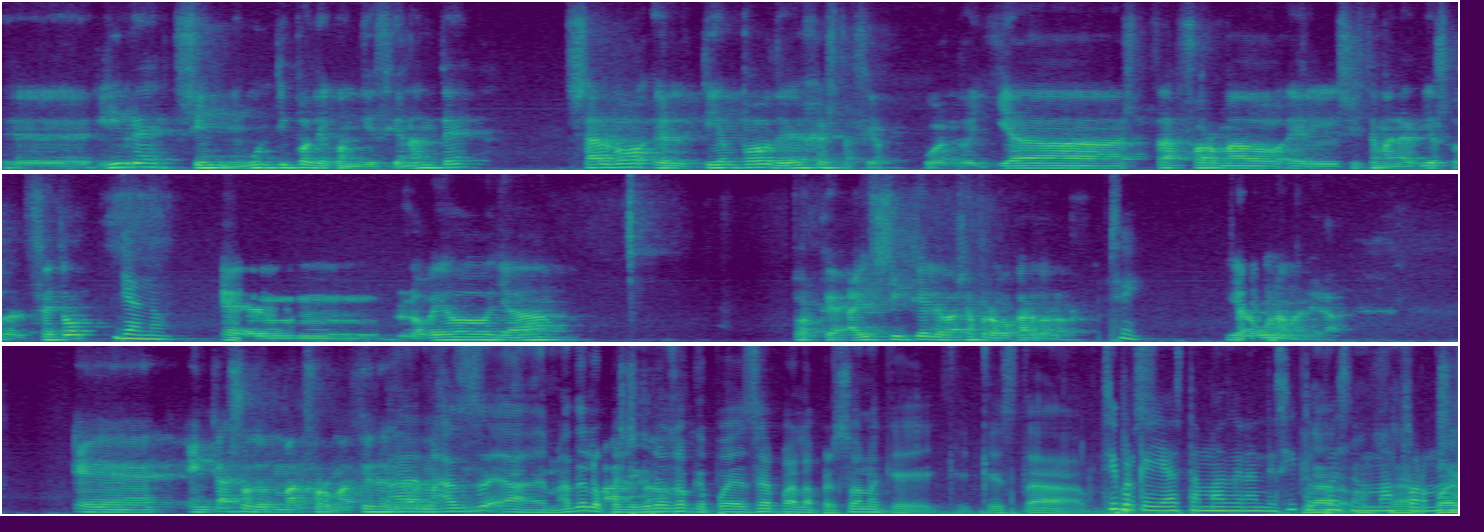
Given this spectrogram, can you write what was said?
eh, libre sin ningún tipo de condicionante salvo el tiempo de gestación. Cuando ya está formado el sistema nervioso del feto, ya no. Em, lo veo ya porque ahí sí que le vas a provocar dolor. Sí. De alguna manera. Eh, en caso de malformaciones. Además, además de lo peligroso que puede ser para la persona que, está. Sí, porque ya está más grandecito, pues, más formado.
